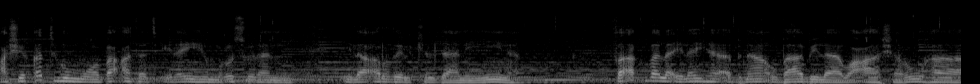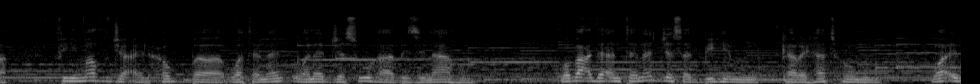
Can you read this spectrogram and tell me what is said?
عشقتهم وبعثت إليهم رسلا إلى أرض الكلدانيين فأقبل إليها أبناء بابل وعاشروها في مضجع الحب ونجسوها بزناهم وبعد أن تنجست بهم كرهتهم وإذ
